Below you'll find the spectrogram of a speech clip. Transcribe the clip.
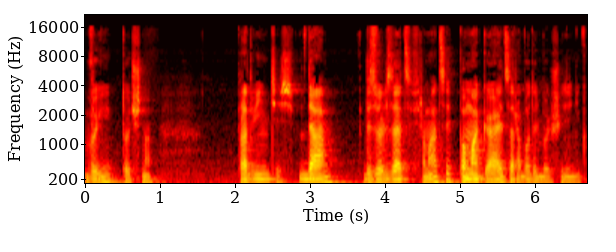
вы точно продвинетесь. Да, визуализация аффирмации помогает заработать больше денег.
